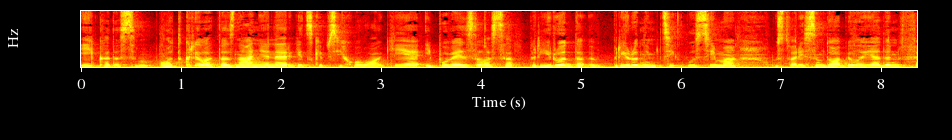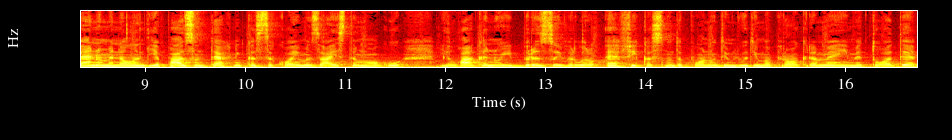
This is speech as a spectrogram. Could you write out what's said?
I kada sam otkrila ta znanja energetske psihologije i povezala sa priroda, prirodnim ciklusima, u stvari sam dobila jedan fenomenalan dijapazon tehnika sa kojima zaista mogu i lagano i brzo i vrlo efikasno da ponudim ljudima programe i metode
